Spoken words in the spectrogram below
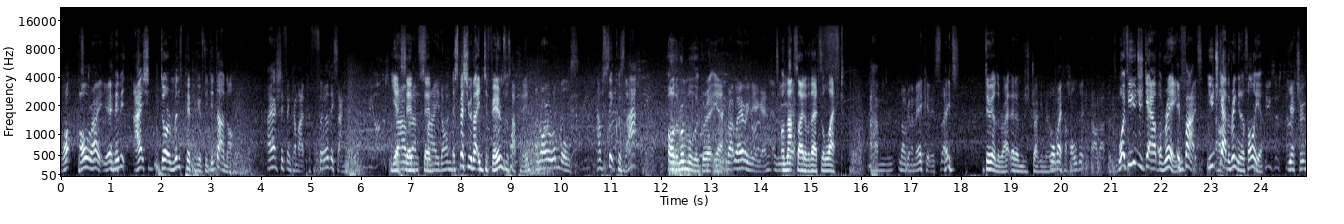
What? Oh right, yeah. Maybe I actually don't remember this pay if they did that or not. I actually think I might prefer this angle. Yeah, same, same. Especially when that interference was happening. And Royal Rumbles. How sick was that? Oh, the rumble was great. Yeah, Right, where is he again? Is he, on uh, that side over there to the left. I'm not going to make it this. Do it on the right, then I'm just dragging him What around. if I hold it? No, that doesn't. What if you just get out the ring? In fact, you just get out the ring and he'll follow you. yeah, true.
